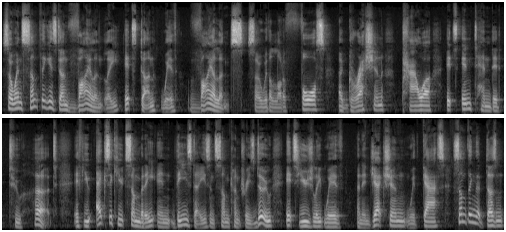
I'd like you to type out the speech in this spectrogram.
So, when something is done violently, it's done with violence. So, with a lot of force, aggression, power, it's intended to hurt. If you execute somebody in these days, and some countries do, it's usually with an injection, with gas, something that doesn't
